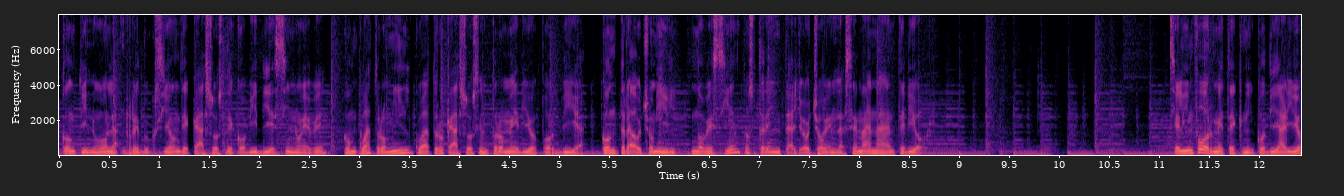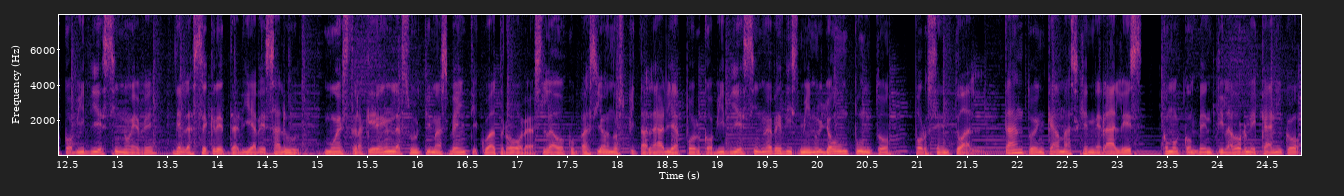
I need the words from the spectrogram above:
continuó la reducción de casos de COVID-19, con 4.004 casos en promedio por día, contra 8.938 en la semana anterior. El informe técnico diario COVID-19 de la Secretaría de Salud muestra que en las últimas 24 horas la ocupación hospitalaria por COVID-19 disminuyó un punto porcentual, tanto en camas generales como con ventilador mecánico,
